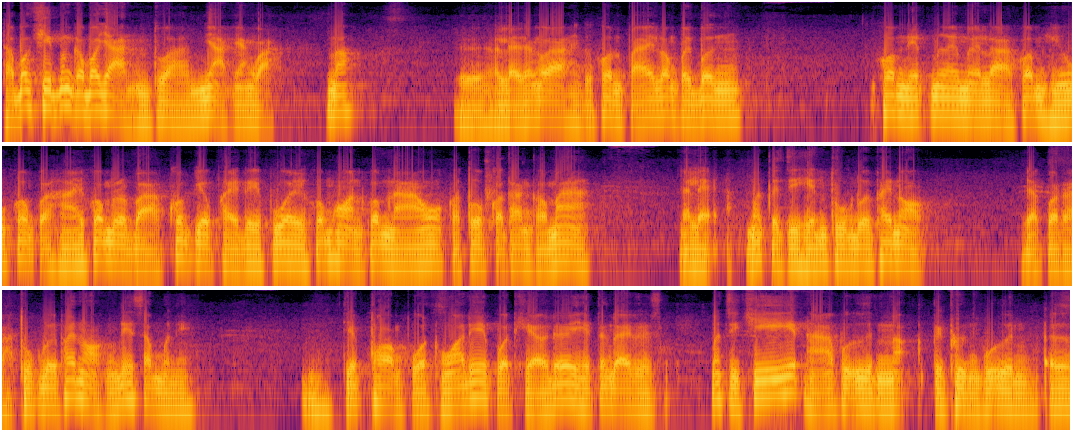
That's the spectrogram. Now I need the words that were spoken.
ถ้าบ่คิดมันก็บ่ย่านตัว ยากหยังวะเนาะ เอออะไรทั้งว่าให้ทุกคนไปลองไปเบิงความเหน็ดเหนื่อยเมื่อยล้าความหิวความกระหายความลำบากความเจ็บไข้ได้ป่วย ความร้อนความหนาวกระทบกระทั่งเข้ามานั่นแหละ มันก็จะเห็นถูกโดยภายนอก อยากว่าล่ะถูกโดยภายนอกได้ซ้ำมือนี้เจ็บท้องปวดหัวเด้ปวดแขวเด้เฮ็ดจังไดเลยมันสิคิดหาผู้อื่นเนาะไปพึ่งผู้อื่น เออ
